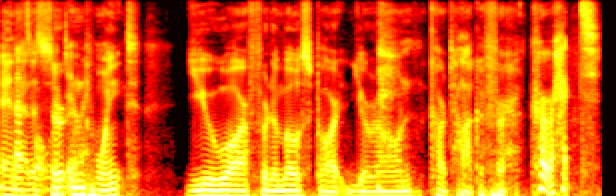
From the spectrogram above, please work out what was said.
And that's at a certain point, you are, for the most part, your own cartographer. Correct.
